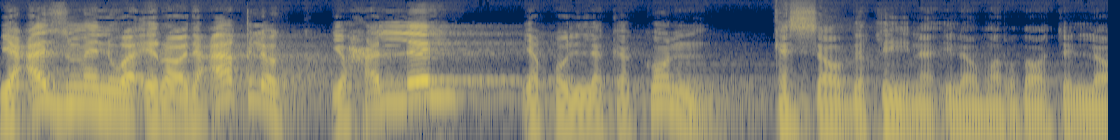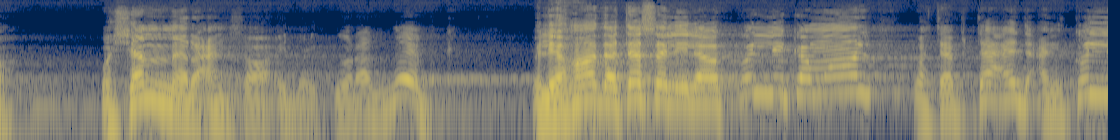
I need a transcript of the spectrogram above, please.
بعزم وإرادة. عقلك يحلل يقول لك كن كالسابقين إلى مرضاه الله. وشمر عن ساعديك يرغبك. ولهذا تصل إلى كل كمال وتبتعد عن كل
